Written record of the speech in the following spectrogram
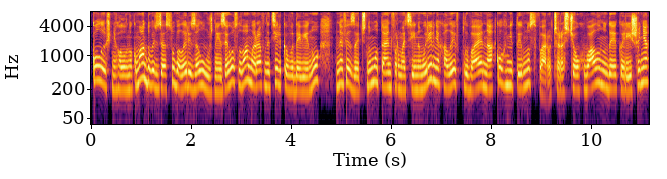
колишній головнокомандувач ЗСУ Валерій Залужний. За його словами, РФ не тільки веде війну на фізичному та інформаційному рівнях, але й впливає на когнітивну сферу, через що ухвалено деяке рішення,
